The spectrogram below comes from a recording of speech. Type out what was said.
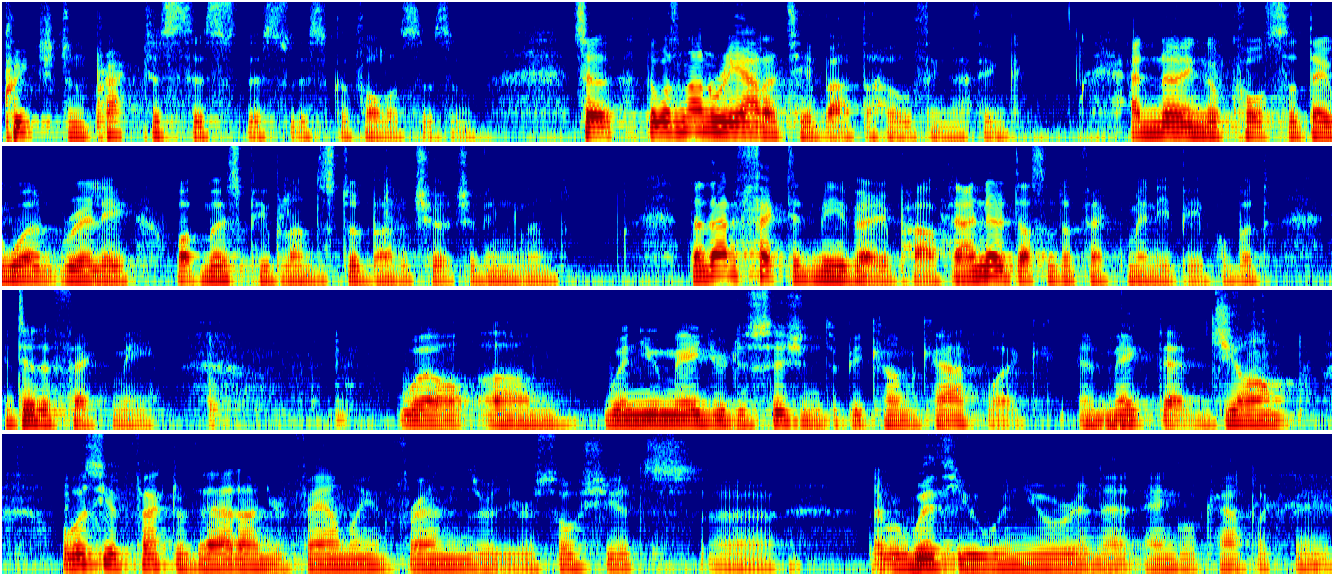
preached and practiced this, this, this Catholicism. So there was an unreality about the whole thing, I think. And knowing, of course, that they weren't really what most people understood by the Church of England. Now that affected me very powerfully. I know it doesn't affect many people, but it did affect me. Well, um, when you made your decision to become Catholic and make that jump, what was the effect of that on your family and friends or your associates uh, that were with you when you were in that Anglo-Catholic faith?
